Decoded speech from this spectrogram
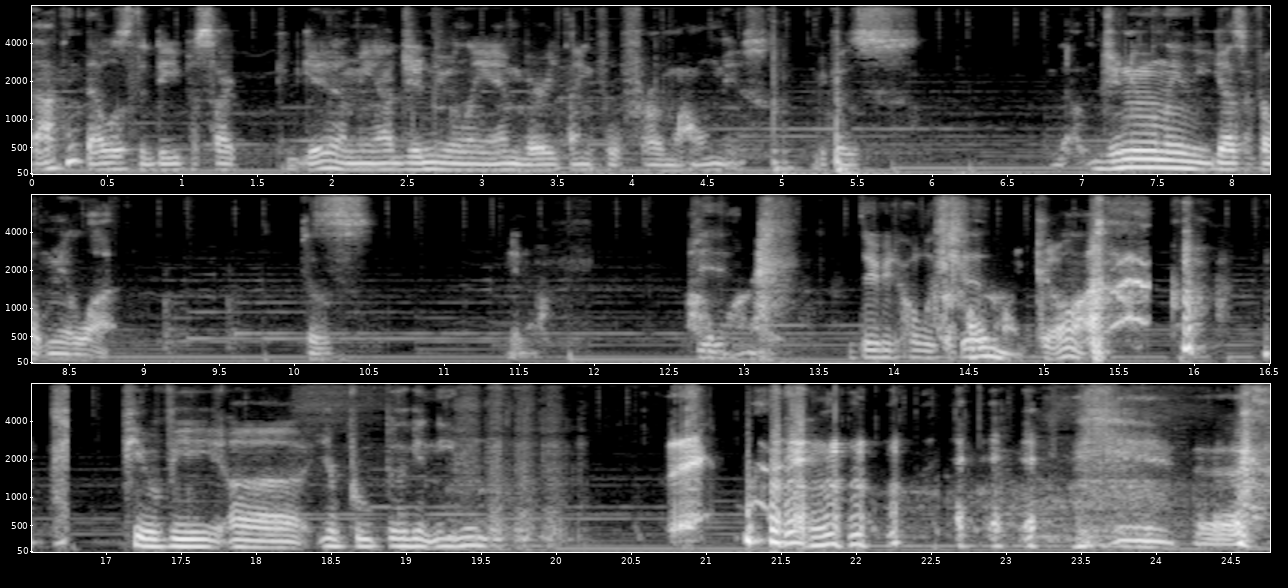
I think that was the deepest I could get. I mean, I genuinely am very thankful for my homies because genuinely, you guys have helped me a lot. Because, you know, oh Yeah. my, Dude, holy shit! oh my god. POV, uh, your poop is getting eaten.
